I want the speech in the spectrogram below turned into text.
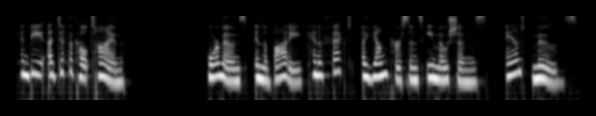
can be a difficult time. Hormones in the body can affect a young person's emotions and moods.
